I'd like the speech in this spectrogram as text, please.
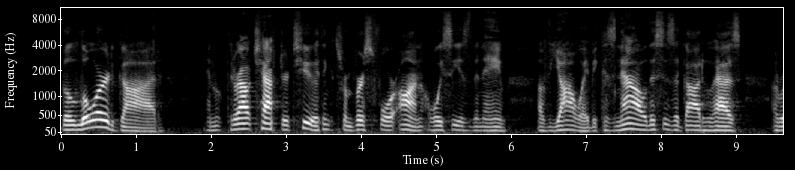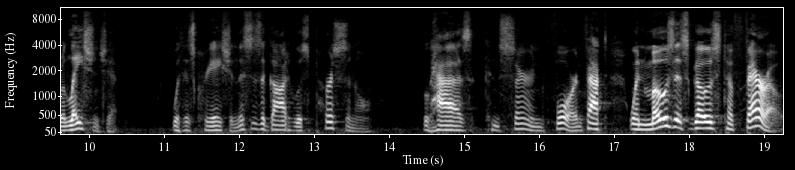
the Lord God and throughout chapter 2, I think it's from verse 4 on, all we see is the name of Yahweh because now this is a God who has a relationship with his creation. This is a God who is personal, who has concern for. In fact, when Moses goes to Pharaoh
